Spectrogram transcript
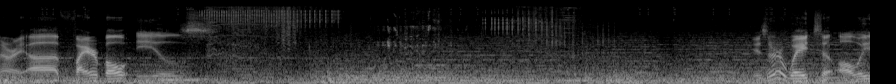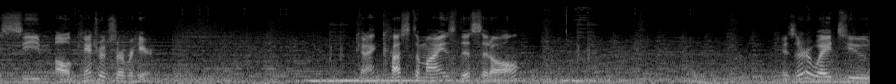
Alright, uh, Firebolt is... Is there a way to always see... Oh, cantrips are over here. Can I customize this at all? Is there a way to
